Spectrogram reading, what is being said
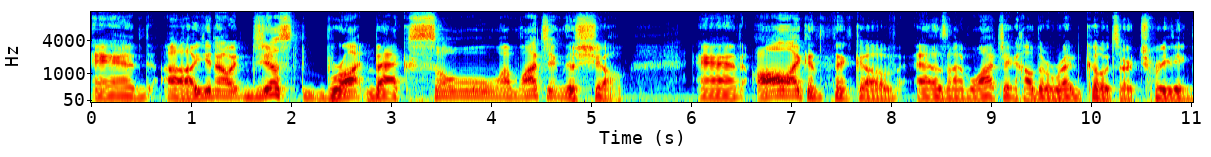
And, uh, you know, it just brought back so. I'm watching this show, and all I can think of as I'm watching how the Redcoats are treating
